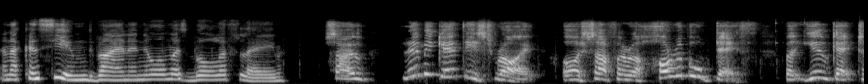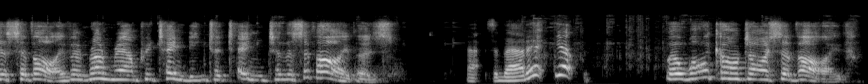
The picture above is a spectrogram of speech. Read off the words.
and are consumed by an enormous ball of flame. So let me get this right. I suffer a horrible death, but you get to survive and run round pretending to tend to the survivors. That's about it, yep. Well, why can't I survive?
